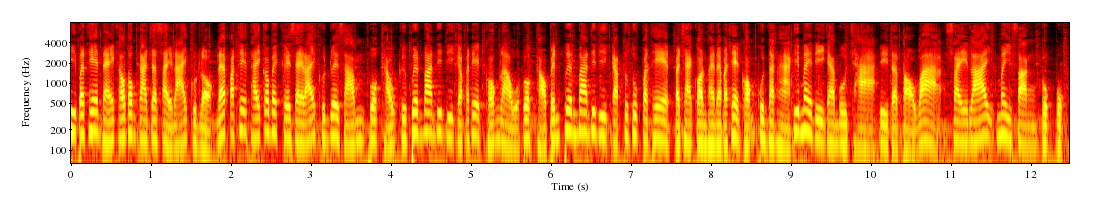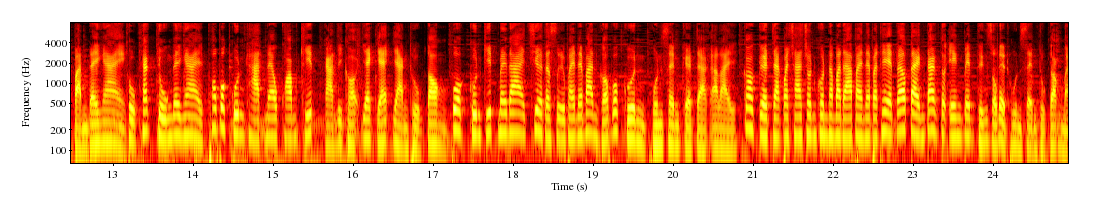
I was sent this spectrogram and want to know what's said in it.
มีประเทศไหนเขาต้องการจะใส่ร้ายคุณหรอก และประเทศไทยก็ไม่เคยใส่ร้ายคุณด้วยซ้ำพวกเขาคือเพื่อนบ้านที่ดีกับประเทศของเรา พวกเขาเป็นเพื่อนื่อนบ้านที่ดีกับทุกๆประเทศ ประชากรภายในประเทศของคุณต่างหากที่ไม่ดีกัมพูชา ดีแต่ต่อว่าใส่ร้ายไม่ฟังถูกปลุกปั่นได้ง่าย ถูกชักจูงได้ง่าย เพราะพวกคุณขาดแนวความคิด การวิเคราะห์แยกแยะอย่างถูกต้อง พวกคุณคิดไม่ได้เชื่อแต่สื่อภายในบ้านของพวกคุณฮุนเซนเกิดจากอะไร ก็เกิดจากประชาชนคนธรรมดาภายในประเทศ แล้วแต่งตั้งตัวเองเป็นถึงสมเด็จฮุนเซนถูกต้องไหม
